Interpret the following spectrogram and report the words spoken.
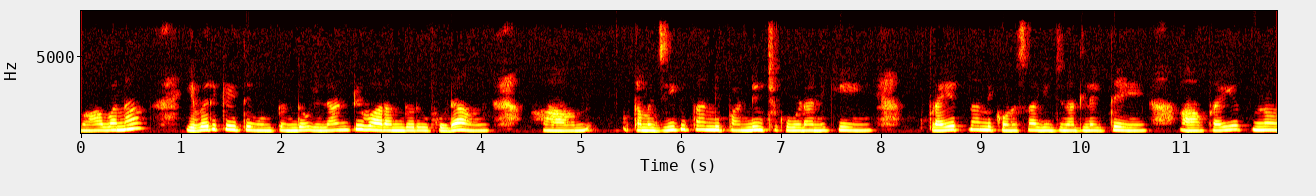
భావన ఎవరికైతే ఉంటుందో ఇలాంటి వారందరూ కూడా తమ జీవితాన్ని పండించుకోవడానికి ప్రయత్నాన్ని కొనసాగించినట్లయితే ఆ ప్రయత్నం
